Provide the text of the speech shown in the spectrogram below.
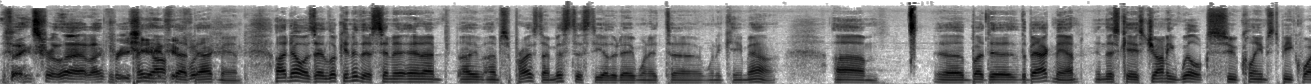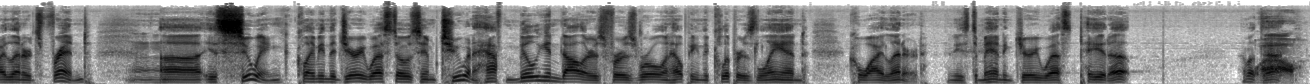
thanks for that. I appreciate Pay it. off that bag man. Uh, no, as I look into this, and and I'm I, am i am surprised I missed this the other day when it uh, when it came out. Um, uh, but the the bagman, in this case Johnny Wilkes, who claims to be Kawhi Leonard's friend, mm-hmm. uh, is suing, claiming that Jerry West owes him two and a half million dollars for his role in helping the Clippers land Kawhi Leonard, and he's demanding Jerry West pay it up. How about that? wow. that?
